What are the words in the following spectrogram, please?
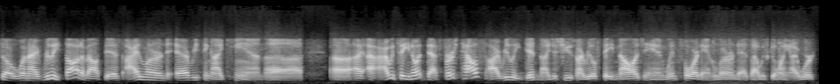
So when I really thought about this, I learned everything I can. Uh, uh, I, I would say, you know what, that first house, I really didn't. I just used my real estate knowledge and went for it and learned as I was going. I worked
